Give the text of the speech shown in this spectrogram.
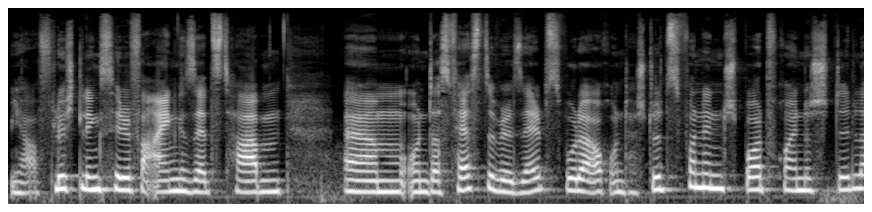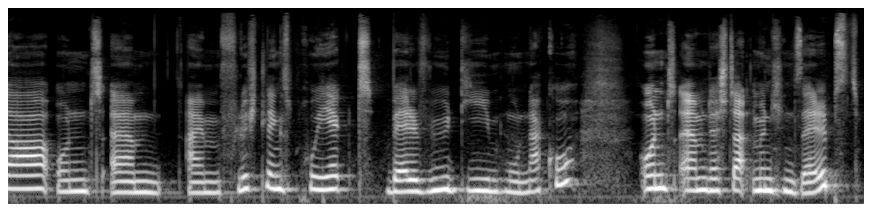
ja, Flüchtlingshilfe eingesetzt haben. Ähm, und das Festival selbst wurde auch unterstützt von den Sportfreunde Stiller und ähm, einem Flüchtlingsprojekt Bellevue di Monaco und ähm, der Stadt München selbst.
